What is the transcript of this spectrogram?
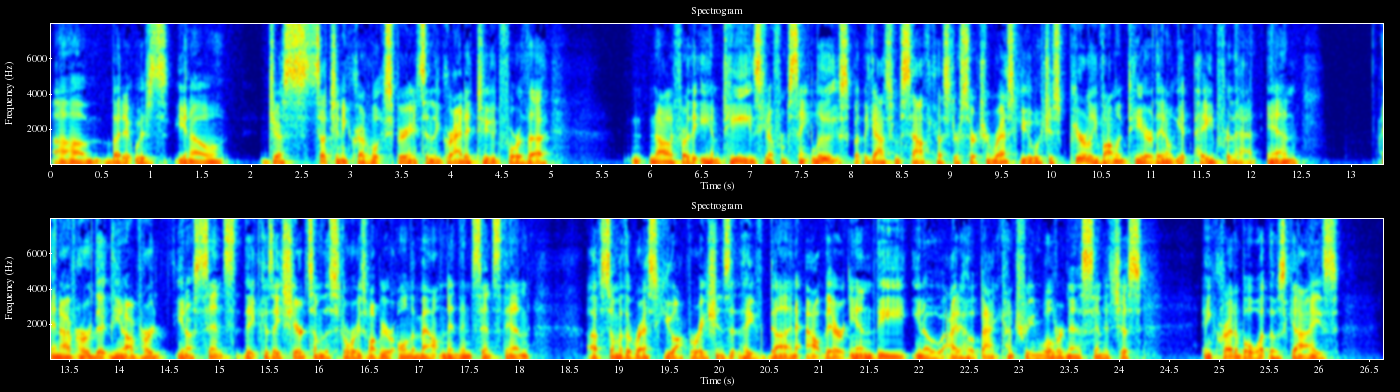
um, but it was, you know, just such an incredible experience and the gratitude for the not only for the EMTs, you know, from St. Luke's, but the guys from South Custer Search and Rescue, which is purely volunteer. They don't get paid for that. And and I've heard that, you know, I've heard, you know, since they because they shared some of the stories while we were on the mountain, and then since then of some of the rescue operations that they've done out there in the, you know, Idaho backcountry and wilderness. And it's just incredible what those guys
